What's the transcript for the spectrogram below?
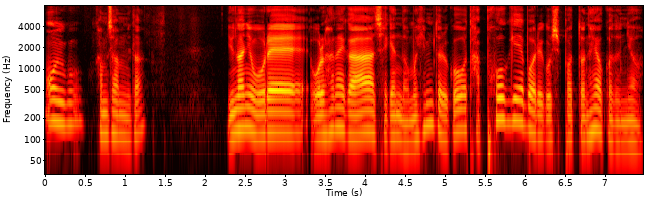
어이구, 감사합니다. 유난히 올해, 올 한 해가 제겐 너무 힘들고 다 포기해버리고 싶었던 해였거든요.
